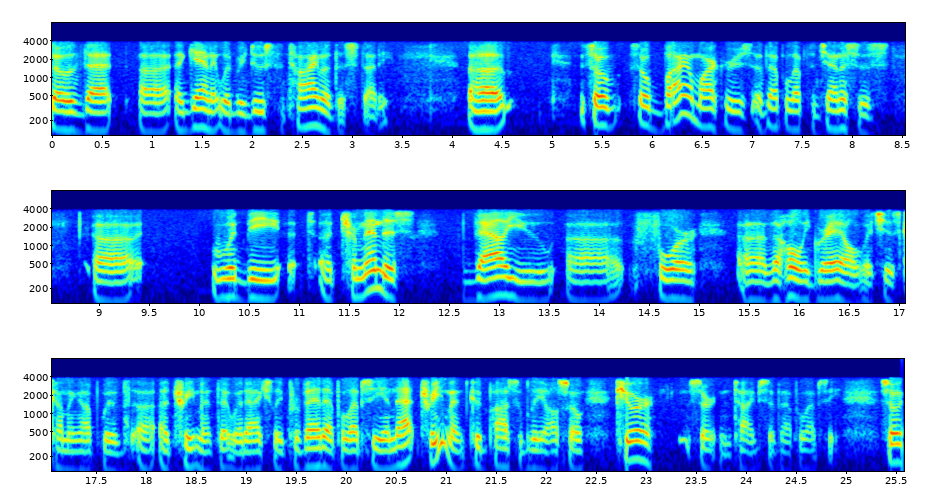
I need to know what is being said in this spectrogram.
so that uh, again it would reduce the time of the study. Uh, so so biomarkers of epileptogenesis uh, would be a, tremendous value uh, for uh, the Holy Grail, which is coming up with uh, a treatment that would actually prevent epilepsy, and that treatment could possibly also cure certain types of epilepsy. So,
